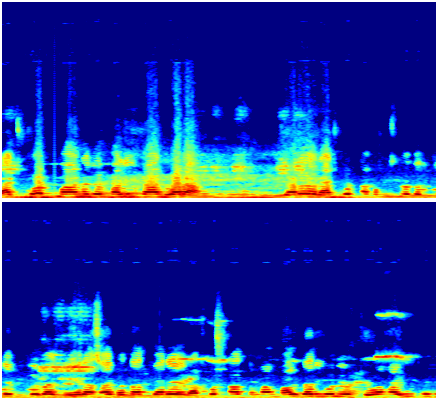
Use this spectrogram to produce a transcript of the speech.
રાજકોટ મહાનગરપાલિકા દ્વારા જ્યારે રાજકોટના કમિશનર તરીકે વિજયભાઈ મહેરા સાહેબ હતા, ત્યારે રાજકોટના તમામ માલધારીઓને એવું કહેવામાં આવ્યું હતું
